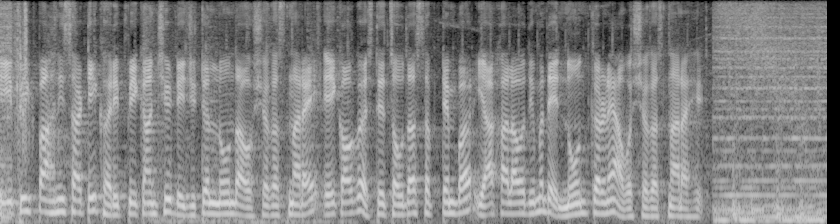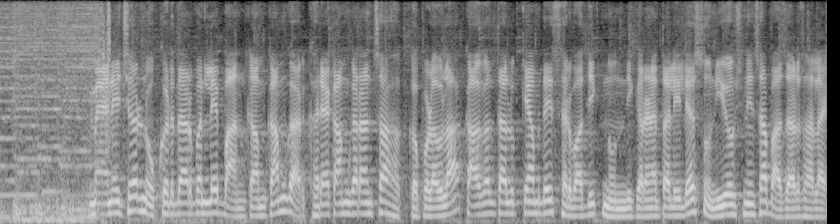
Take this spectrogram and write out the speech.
ई पीक पाहणीसाठी खरीप पिकांची डिजिटल नोंद आवश्यक असणार आहे. एक ऑगस्ट ते चौदा सप्टेंबर या कालावधीमध्ये नोंद करणे आवश्यक असणार आहे. मॅनेजर नोकरदार बनले बांधकाम कामगार. खऱ्या कामगारांचा हक्क पडवला. कागल तालुक्यामध्ये सर्वाधिक नोंदणी करण्यात आलेली असून योजनेचा बाजार झालाय.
